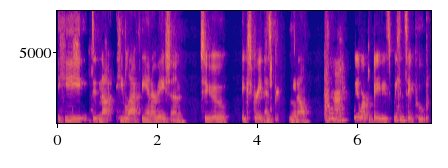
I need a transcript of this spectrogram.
he did not, he lacked the innervation to excrete his, you know, poop. Mhm. We work with babies. We can say poop.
